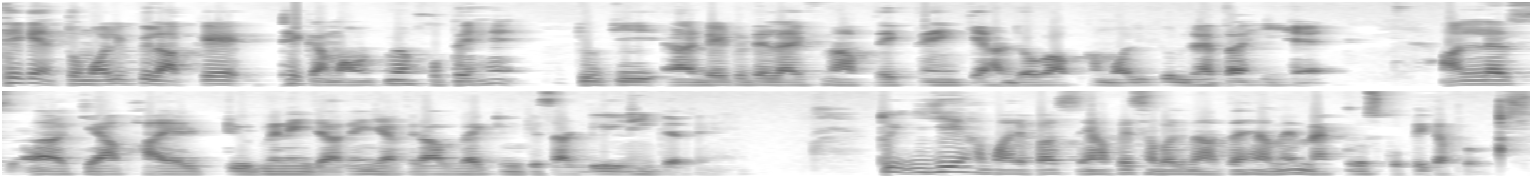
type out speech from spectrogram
ठीक है? तो मॉलिक्यूल आपके ठीक अमाउंट में होते हैं, क्योंकि डे टू डे लाइफ में आप देखते हैं कि हर जगह आपका मॉलिक्यूल रहता ही है। अनलेस कि आप हाई एल्टीट्यूड में नहीं जा रहे हैं या फिर आप वैक्यूम के साथ डील नहीं कर रहे हैं। तो ये हमारे पास यहाँ पे समझ में आता है हमें मैक्रोस्कोपिक अप्रोच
